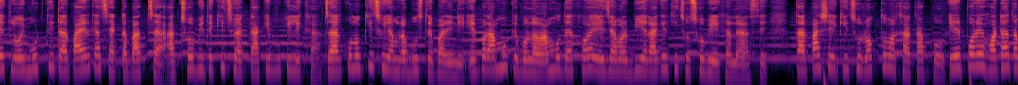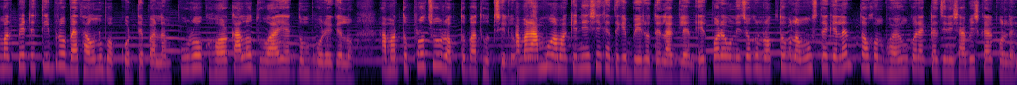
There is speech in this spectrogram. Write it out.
দেখল ওই মূর্তিটার পায়ের কাছে একটা বাচ্চা আর ছবিতে কিছু একটা আঁকিবুকি লেখা, যার কোনো কিছুই আমরা বুঝতে পারিনি। এরপর আম্মুকে বললাম, আম্মু দেখো, এই যে আমার বিয়ের আগের কিছু ছবি এখানে আছে। তার পাশে কিছু রক্তমাখা কাপড়। এরপরে হঠাৎ আমার পেটে তীব্র ব্যথা অনুভব করতে পারলাম। পুরো ঘর কালো ধোঁয়ায় একদম ভরে গেল। আমার তো প্রচুর রক্তপাত হচ্ছিল। আমার আম্মু আমাকে নিয়ে সেখান থেকে বের হতে লাগলেন। এরপরে উনি যখন রক্তগুলো মুছতে গেলেন, তখন ভয়ঙ্কর একটা জিনিস আবিষ্কার করলেন।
